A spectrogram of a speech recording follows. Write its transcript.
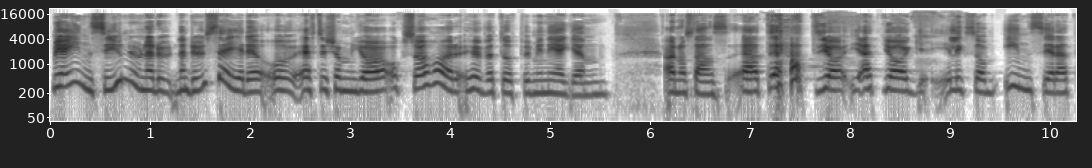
Men jag inser ju nu när du, när du säger det och eftersom jag också har huvudet upp i min egen, någonstans, att, att, jag, att jag liksom inser att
